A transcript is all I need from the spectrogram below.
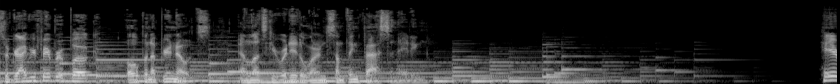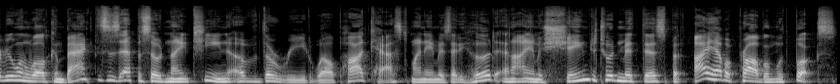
So grab your favorite book open up your notes, and let's get ready to learn something fascinating. Hey everyone, welcome back. This is episode 19 of the Read Well podcast. My name is Eddy Hood, and I am ashamed to admit this, but I have a problem with books.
